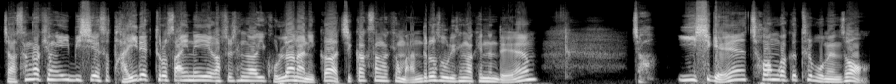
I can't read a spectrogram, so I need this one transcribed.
자, 삼각형 ABC에서 다이렉트로 sin A의 값을 생각하기 곤란하니까 직각삼각형 만들어서 우리 생각했는데 자, 이 식의 처음과 끝을 보면서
